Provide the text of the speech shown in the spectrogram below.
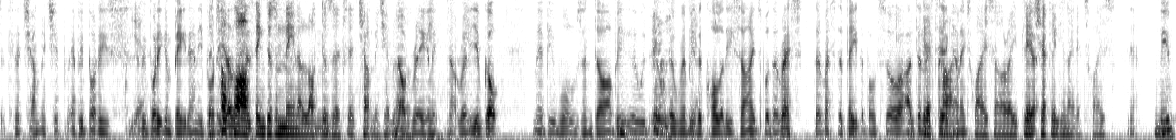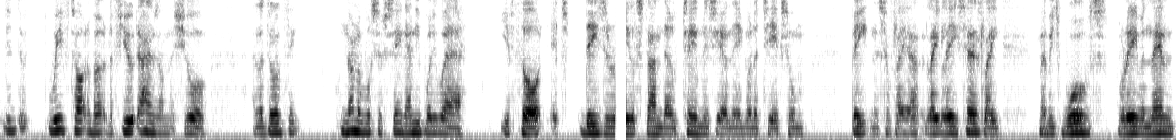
It's the championship. Everybody's Yeah. everybody can beat anybody. The top else. half It's- thing doesn't mean a lot, does it? A championship level. Not really, not really. You've got maybe Wolves and Derby, who would, who, who would be the quality sides, but the rest, the rest are beatable. So I didn't Played take Cardiff any. twice already. Played Yeah. Sheffield United twice. Yeah. Mm. We, we've talked about it a few times on the show, and I don't think none of us have seen anybody where you've thought it's these are a real standout team this year, and they're going to take some beating and stuff like that. Like Lee says, like maybe it's Wolves, but even then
